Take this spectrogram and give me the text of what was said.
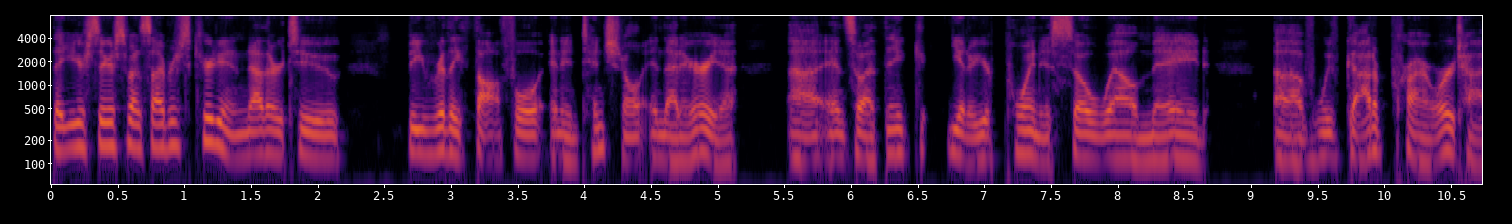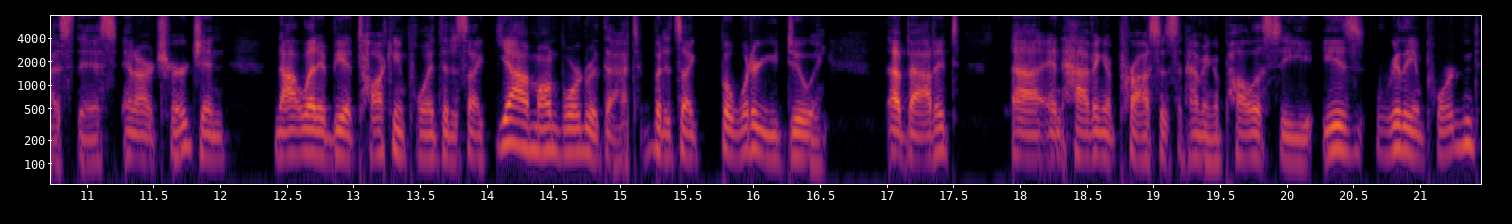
that you're serious about cybersecurity and another to be really thoughtful and intentional in that area. Uh, and so I think, you know, your point is so well made of we've got to prioritize this in our church and not let it be a talking point that it's like, yeah, I'm on board with that. But it's like, but what are you doing about it? Uh, and having a process and having a policy is really important.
